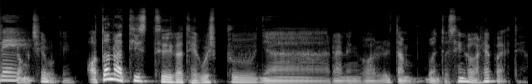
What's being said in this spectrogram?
네. 명칭해 볼게요. 어떤 아티스트가 되고 싶으냐라는 걸 일단 먼저 생각을 해봐야 돼요.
